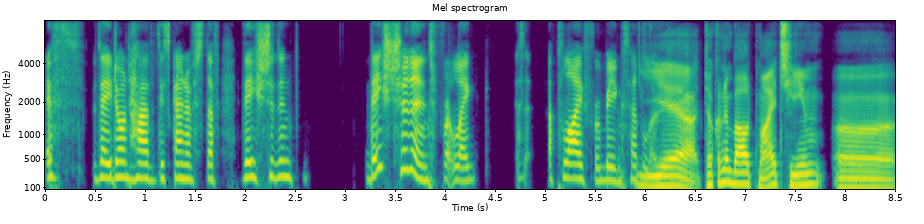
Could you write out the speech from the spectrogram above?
If they don't have this kind of stuff, they shouldn't. They shouldn't for like apply for being settlers. Yeah, talking about my team, uh,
